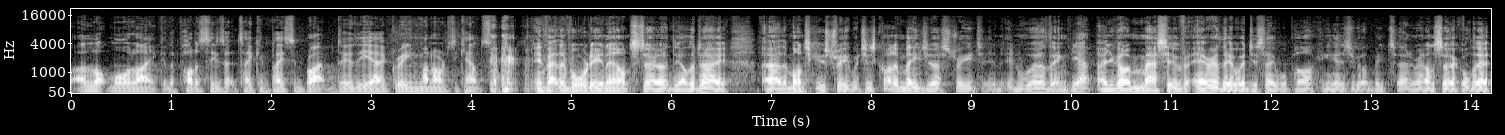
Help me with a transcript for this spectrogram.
a lot more like the policies that are taking place in Brighton to the uh, Green Minority Council. In fact, they've already announced uh, the other day uh, the Montague Street, which is quite a major street in, in Worthing. Yeah. And you've got a massive area there where disabled parking is. You've got a big turnaround circle there,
